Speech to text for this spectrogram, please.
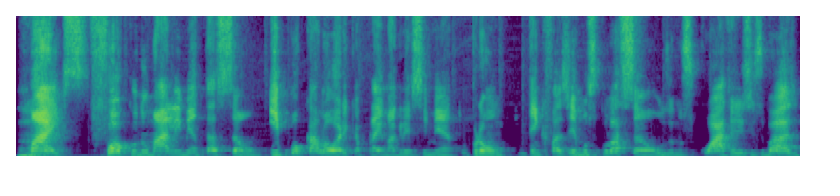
mais foco numa alimentação hipocalórica para emagrecimento. Pronto. Tem que fazer musculação usando os quatro exercícios base,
